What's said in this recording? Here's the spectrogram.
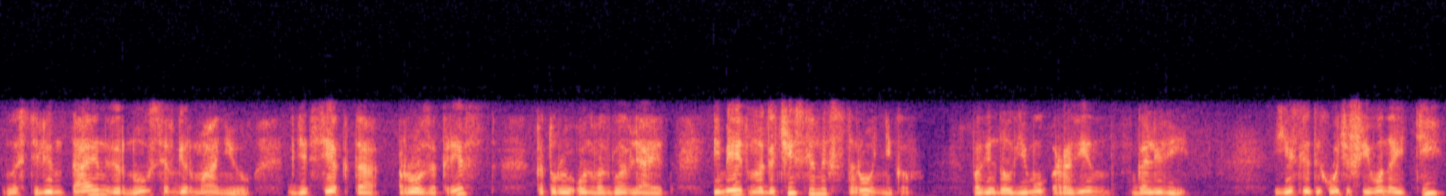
Властелин Тайн вернулся в Германию, где секта «Роза Крест», которую он возглавляет, имеет многочисленных сторонников, поведал ему Равин Галеви. Если ты хочешь его найти,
